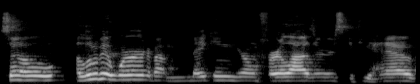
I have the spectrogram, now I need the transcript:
So a little bit word about making your own fertilizers. If you have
